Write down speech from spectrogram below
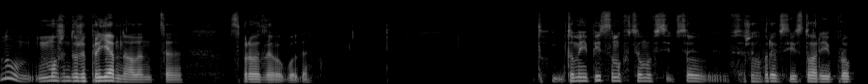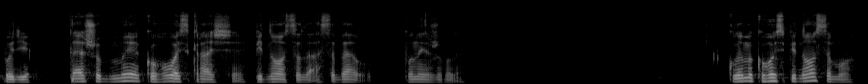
ну, може, дуже приємно, але це справедливо буде. То, то мій підсумок в цьому всі, все, що говорив в історії проповіді, те, щоб ми когось краще підносили, а себе понижували. Коли ми когось підносимо,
